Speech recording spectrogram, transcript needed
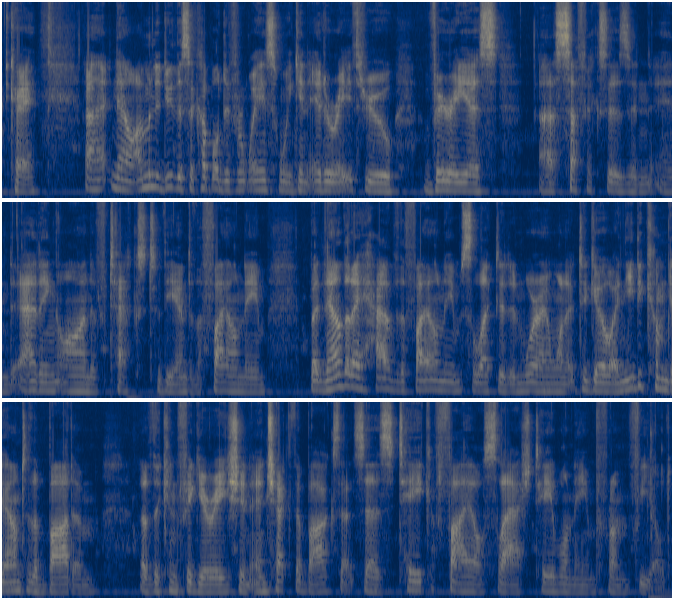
Okay, uh, now I'm going to do this a couple different ways so we can iterate through various uh, suffixes and, and adding on of text to the end of the file name. But now that I have the file name selected and where I want it to go, I need to come down to the bottom of the configuration and check the box that says take file slash table name from field.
